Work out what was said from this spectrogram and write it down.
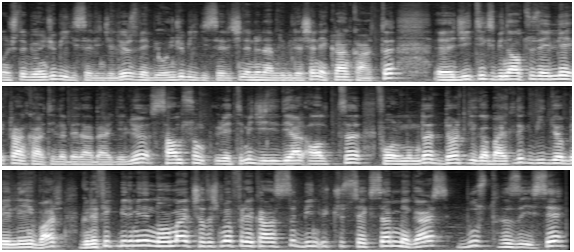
Sonuçta bir oyuncu bilgisayarı inceliyoruz ve bir oyuncu bilgisayarı için en önemli bileşen ekran kartı. Ee, GTX 1650 ekran kartıyla beraber geliyor. Samsung üretimi GDDR6 formunda 4 GB'lık video belleği var. Grafik biriminin normal çalışma frekansı 1380 MHz, boost hızı ise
